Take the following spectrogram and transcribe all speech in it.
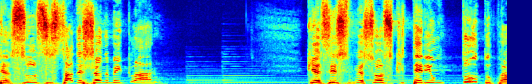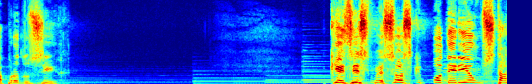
Jesus está deixando bem claro que existem pessoas que teriam tudo para produzir. Que existem pessoas que poderiam estar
